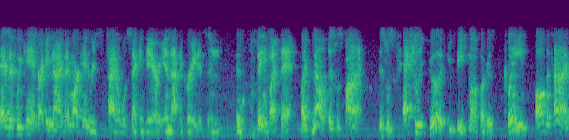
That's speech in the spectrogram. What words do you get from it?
if we can't recognize that Mark Henry's title was secondary and not the greatest, and things like that. Like, no, this was fine. This was actually good. He beat motherfuckers clean all the time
